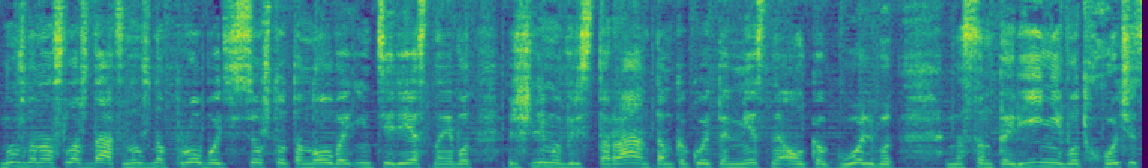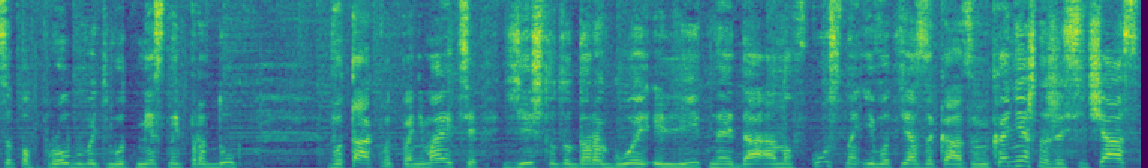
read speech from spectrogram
Нужно наслаждаться, нужно пробовать все что-то новое, интересное. Вот пришли мы в ресторан, там какой-то местный алкоголь, вот на Санторини, вот хочется попробовать вот местный продукт вот так вот, понимаете, есть что-то дорогое, элитное, да, оно вкусно, и вот я заказываю. Конечно же, сейчас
